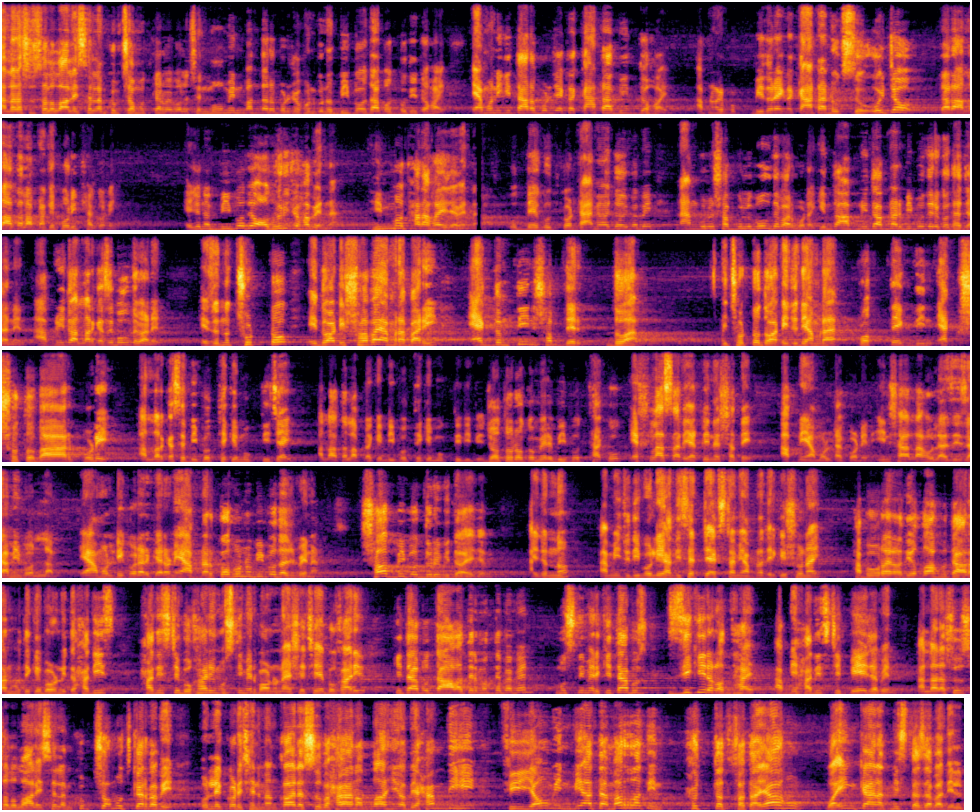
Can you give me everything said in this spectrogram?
আল্লাহ রাসুল সাল্লাহ আলি সাল্লাম খুব চমৎকারভাবে বলেছেন, মোমিন বান্দার উপর যখন কোনো বিপদ, আপদ পতিত হয়, এমনই কি তার উপর যে একটা কাঁটা বিদ্ধ হয়, আপনার ভিতরে একটা কাঁটা ঢুকছে, ওইটাও তারা আল্লাহ তালা আপনাকে পরীক্ষা করে। এই জন্য বিপদে অধৈর্য হবেন না, হিম্মত হারা হয়ে যাবেন না। উদ্বেগ, উৎকণ্ঠা, আমি হয়তো ওইভাবে নামগুলো, সবগুলো বলতে পারব না, কিন্তু আপনি তো আপনার বিপদের কথা জানেন, আপনি তো আল্লাহর কাছে বলতে পারেন। এই জন্য ছোট্ট এই দোয়াটি সবাই আমরা পারি একদম তিন শব্দের দোয়া। এই ছোট্ট দোয়াটি যদি আমরা প্রত্যেক দিন একশত বার পড়ে আল্লাহর কাছে বিপদ থেকে মুক্তি চাই, আল্লাহ তালা আপনাকে বিপদ থেকে মুক্তি দিবে। যত রকমের বিপদ থাকুক এখলাস আর ইয়াকিনের সাথে আপনি আমলটা করেন। ইনশাআল্লাহুল আজিজ, আমি বললাম, এই আমলটি করার কারণে আপনার কখনো বিপদ আসবে না। সব বিপদ দূরীভূত হয়ে যাবে। এই জন্য আমি যদি বলি, হাদিসের টেক্সট আমি আপনাদেরকে শোনাই। হাবুরা রাদিয়াল্লাহু তাআলাহু থেকে বর্ণিত হাদিস। হাদিসটি বুখারী মুসলিমের বর্ণনা এসেছে। বুখারীর কিতাবুদ আওয়াতের মধ্যে পাবেন, মুসলিমের কিতাবুজ জিকিরের অধ্যায় আপনি হাদিসটি পেয়ে যাবেন। আল্লাহ রাসূল সাল্লাল্লাহু আলাইহি সাল্লাম খুব চমৎকারভাবে উল্লেখ করেছেন ওয়া বিহামদিহি ফি খাতায়াহু ওয়া ইন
